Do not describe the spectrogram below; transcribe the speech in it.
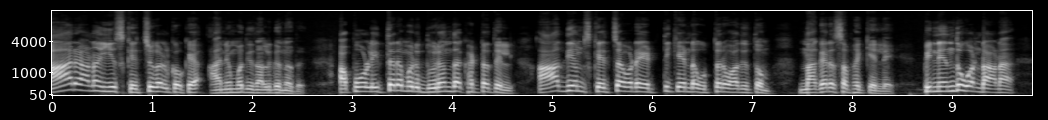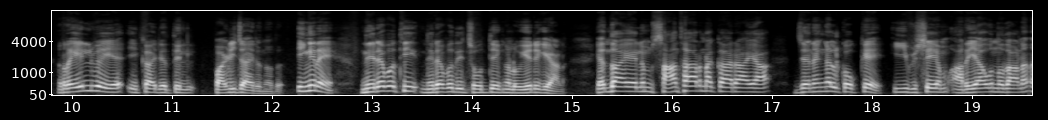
ആരാണ് ഈ സ്കെച്ചുകൾക്കൊക്കെ അനുമതി നൽകുന്നത്? അപ്പോൾ ഇത്തരമൊരു ദുരന്ത ഘട്ടത്തിൽ ആദ്യം സ്കെച്ച് അവിടെ എത്തിക്കേണ്ട ഉത്തരവാദിത്വം നഗരസഭയ്ക്കല്ലേ? പിന്നെ എന്തുകൊണ്ടാണ് റെയിൽവേയെ ഇക്കാര്യത്തിൽ പഴിചാരുന്നത് ഇങ്ങനെ നിരവധി നിരവധി ചോദ്യങ്ങൾ ഉയരുകയാണ്. എന്തായാലും സാധാരണക്കാരായ ജനങ്ങൾക്കൊക്കെ ഈ വിഷയം അറിയാവുന്നതാണ്.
